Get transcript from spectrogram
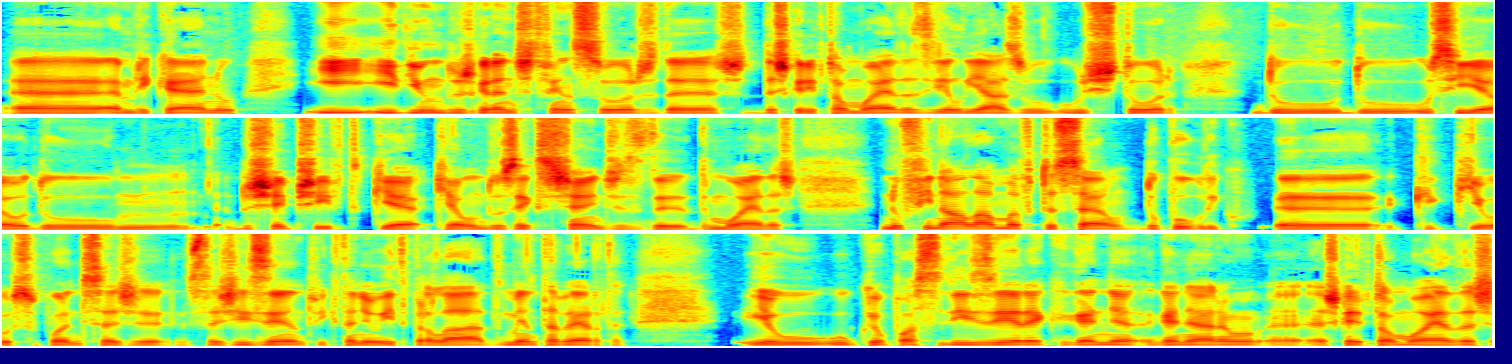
uh, americano e, e, de um dos grandes defensores das, das criptomoedas e aliás o, o gestor do, do o CEO do, do Shapeshift que é, que é um dos exchanges de, de moedas no final há uma votação do público uh, que, que eu suponho seja, seja isento e que tenham ido para lá de mente aberta eu, o que eu posso dizer é que ganha, ganharam eh, as criptomoedas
